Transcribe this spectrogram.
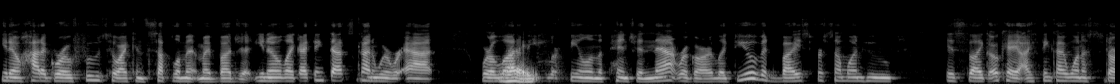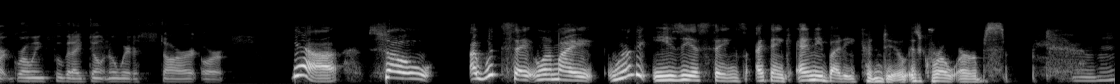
you know how to grow food so i can supplement my budget. You know like i think that's kind of where we're at where a lot right. of people are feeling the pinch in that regard. Like, do you have advice for someone who is like, okay, I think I want to start growing food, but I don't know where to start or Yeah. So I would say one of my one of the easiest things I think anybody can do is grow herbs. Mm-hmm.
